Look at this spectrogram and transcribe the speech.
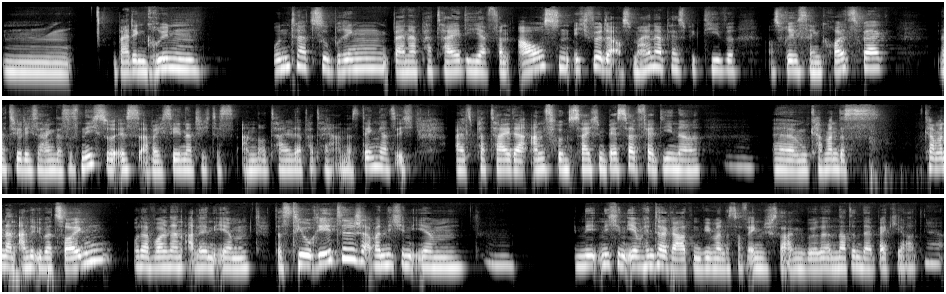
mh, mm, bei den Grünen unterzubringen, bei einer Partei, die ja von außen, ich würde aus meiner Perspektive, aus Friedrichshain-Kreuzberg, natürlich sagen, dass es nicht so ist, aber ich sehe natürlich, dass andere Teile der Partei anders denken als ich. Als Partei der Anführungszeichen Besserverdiener mhm. ähm, kann man das, kann man dann alle überzeugen oder wollen dann alle in ihrem, das theoretisch, aber nicht in ihrem, mhm. Nicht in ihrem Hintergarten, wie man das auf Englisch sagen würde, not in their backyard. Ja.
